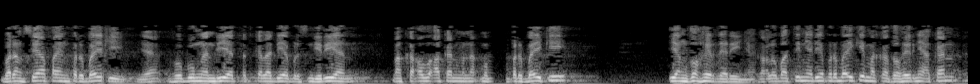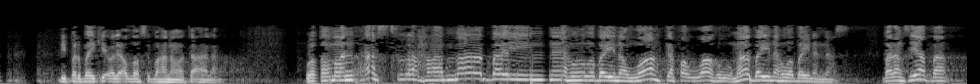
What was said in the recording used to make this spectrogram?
Barang siapa yang perbaiki ya hubungan dia tatkala dia bersendirian, maka Allah akan memperbaiki yang zahir darinya. Kalau batinnya dia perbaiki, maka zahirnya akan diperbaiki oleh Allah Subhanahu wa taala. Wa man aslaha ma bainahu wa bainallah kafallahu ma bainahu wa bainan nas. Barang siapa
